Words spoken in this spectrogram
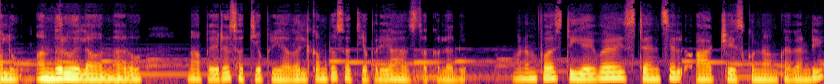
హలో అందరూ ఎలా ఉన్నారు? నా పేరు సత్యప్రియ. వెల్కమ్ టు సత్యప్రియ హస్తకళలు. మనం ఫస్ట్ డిఐవై స్టెన్సిల్ ఆర్ట్ చేసుకున్నాం కదండి.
